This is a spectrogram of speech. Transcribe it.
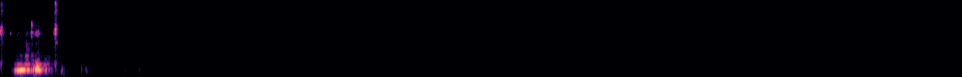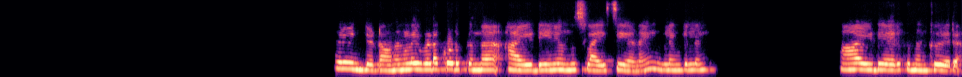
twenty two. ഒരു മിനിറ്റ് കേട്ടോ നിങ്ങൾ ഇവിടെ കൊടുക്കുന്ന ഐ ഡിനെ ഒന്ന് സ്ലൈസ് ചെയ്യണേ. ഇല്ലെങ്കിൽ ആ ഐ ഡി ആയിരിക്കും നിങ്ങൾക്ക് വരിക.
